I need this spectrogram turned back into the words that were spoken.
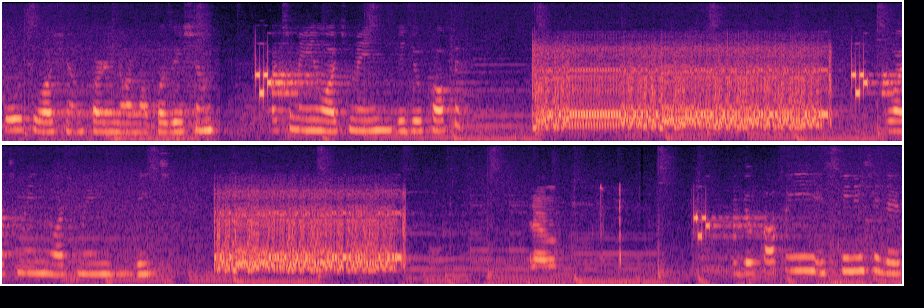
Put wash anchor in normal position. Watchman, Watchman, did you copy? Watchman, Watchman, bridge. Hello. You copy? Is finished the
